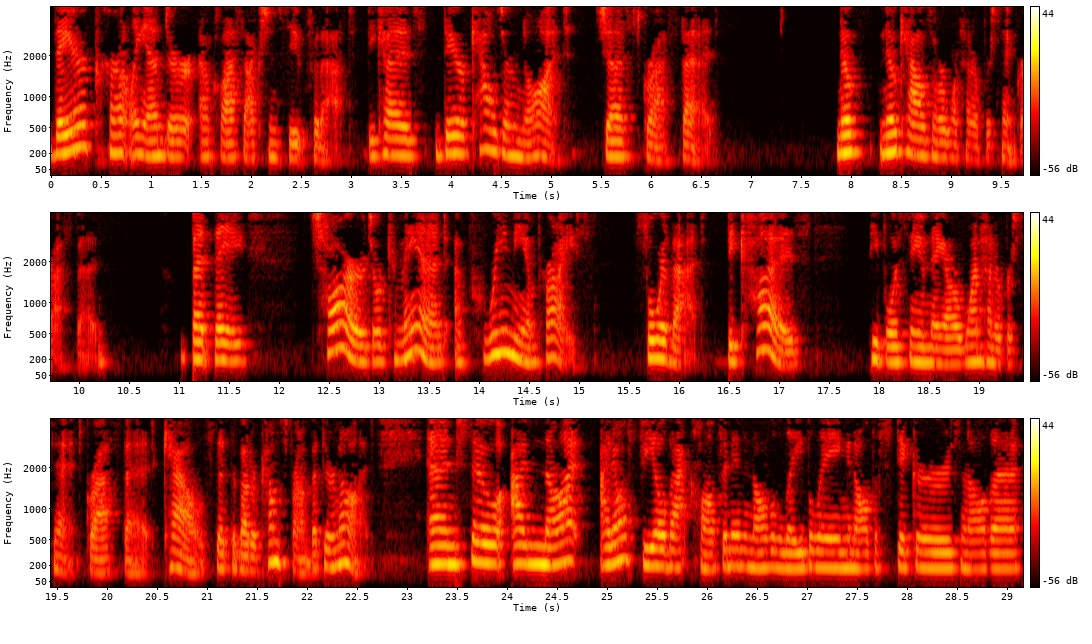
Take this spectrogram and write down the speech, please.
They're currently under a class action suit for that because their cows are not just grass fed. No, no cows are 100% grass fed, but they charge or command a premium price for that because people assume they are 100% grass fed cows that the butter comes from, but they're not. And so I'm not, I don't feel that confident in all the labeling and all the stickers and all the,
